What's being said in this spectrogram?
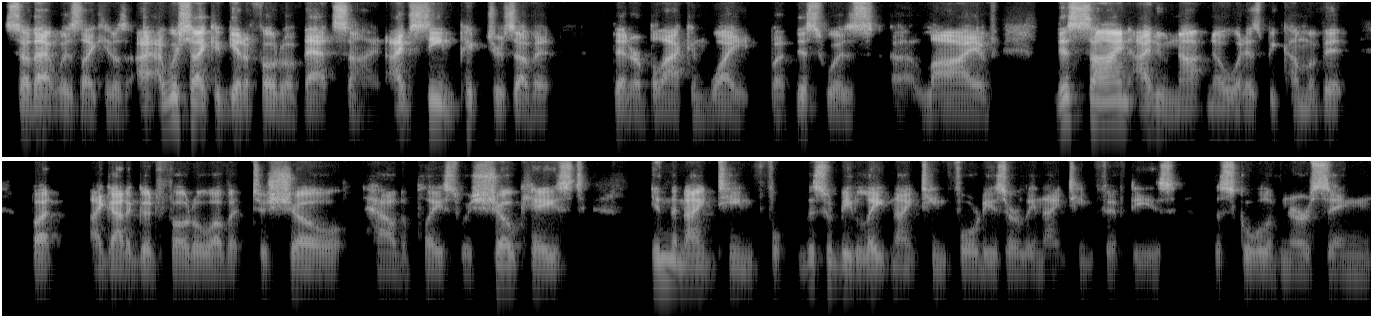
So that was like, it was, I, I wish I could get a photo of that sign. I've seen pictures of it that are black and white, but this was uh, live. This sign, I do not know what has become of it, but I got a good photo of it to show how the place was showcased in the 19, this would be late 1940s, early 1950s, the School of Nursing,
